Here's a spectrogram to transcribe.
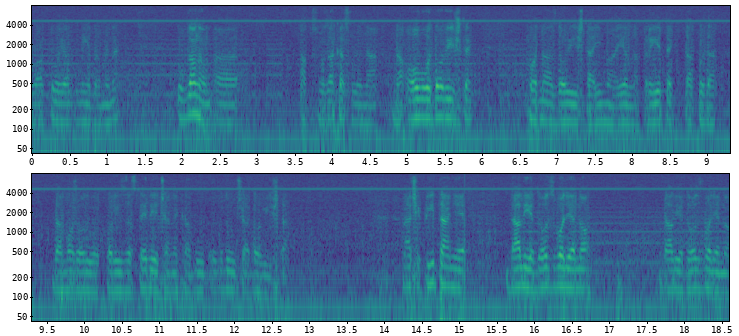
ovako je, nije do mene. Uglavnom a, ako smo zakasnili na, na ovo dovište kod nas dovišta ima jel, na prijetek tako da da može odgovor koristiti za sljedeća neka buduća dovišta. Znači pitanje da li je dozvoljeno da li je dozvoljeno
